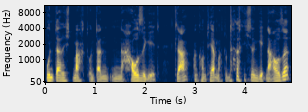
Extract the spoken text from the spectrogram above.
Unterricht macht und dann nach Hause geht. Klar, man kommt her, macht Unterricht und geht nach Hause.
